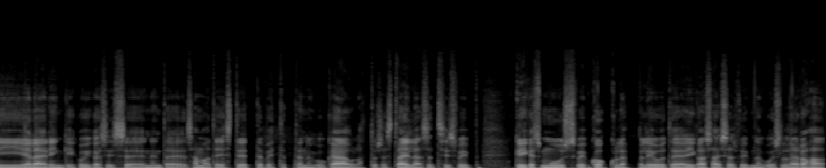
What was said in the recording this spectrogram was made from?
nii Eleringi kui ka siis äh, nende samade Eesti ettevõtjate nagu käeulatusest väljas, et siis võib kõiges muus võib kokkuleppele jõuda ja igas asjas võib nagu selle raha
